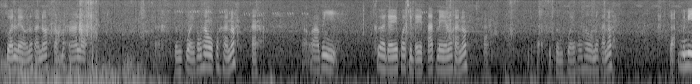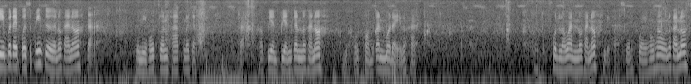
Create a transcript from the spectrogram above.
ตรสวนแล้วนะคะเนาะกลับมาหาเราต้นกล้วยของเฮาก็ค่ะเนาะค่ะว่ามีเค รือใดพอสิได้ตัดแน่เนาะค่ะเนาะค่ะนี่ค่ะคือต้นกล้วยของเฮาเนาะค่ะเนาะกะมื้อนี้บ่ได้เปิดสปริงเกอร์เนาะค่ะเนาะกะมื้อนี้โคตรสวนพักเนาะจ้ะค่ะเอาเปลี่ยนเปลี่ยนกันเนาะค่ะเนาะบ่โคตรพร้อมกันบ่ได้เนาะค่ะคนละวันเนาะค่ะเนาะนี่ค่ะสวนกล้วยของเฮาเนาะค่ะเนาะโซ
